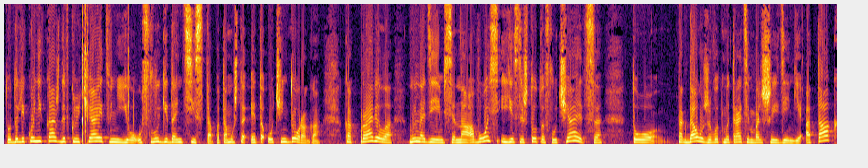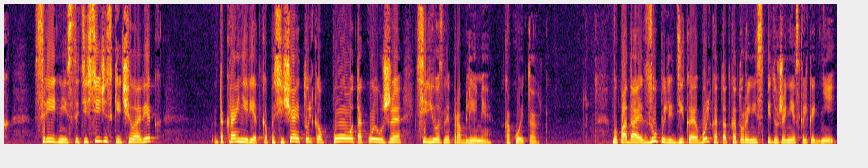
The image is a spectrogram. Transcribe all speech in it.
то далеко не каждый включает в нее услуги дантиста, потому что это очень дорого. Как правило, мы надеемся на авось, и если что-то случается, то тогда уже вот мы тратим большие деньги. А так, средний статистический человек – Это крайне редко. Посещает только по такой уже серьезной проблеме какой-то. Выпадает зуб или дикая боль, от которой не спит уже несколько дней.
